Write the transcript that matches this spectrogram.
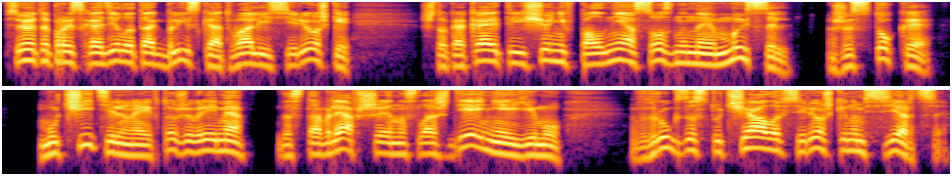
Все это происходило так близко от Вали и Сережки, что какая-то еще не вполне осознанная мысль, жестокая, мучительное и в то же время доставлявшее наслаждение ему, вдруг застучало в Сережкином сердце.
